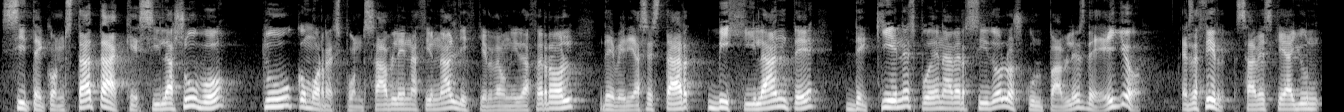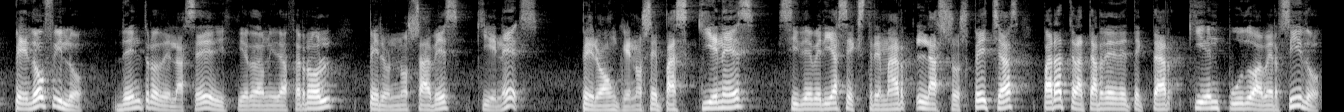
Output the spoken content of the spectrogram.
si te constata que sí las hubo, tú, como responsable nacional de Izquierda Unida Ferrol, deberías estar vigilante de quiénes pueden haber sido los culpables de ello. Es decir, sabes que hay un pedófilo dentro de la sede de Izquierda Unida Ferrol, pero no sabes quién es. Pero aunque no sepas quién es, sí deberías extremar las sospechas para tratar de detectar quién pudo haber sido.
